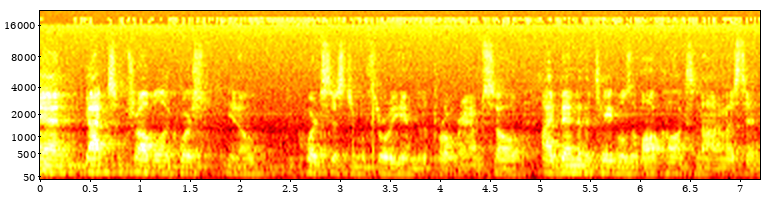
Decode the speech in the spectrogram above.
and got in some trouble. Of course, you know, the court system will throw you into the program. So I've been to the tables of Alcoholics Anonymous and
